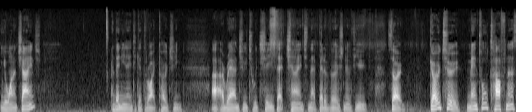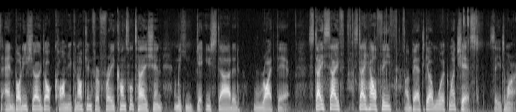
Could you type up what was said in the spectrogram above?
you want to change. And then you need to get the right coaching uh, around you to achieve that change and that better version of you. So go to mentaltoughnessandbodyshow.com. You can opt in for a free consultation and we can get you started right there. Stay safe, stay healthy. I'm about to go and work my chest. See you tomorrow.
